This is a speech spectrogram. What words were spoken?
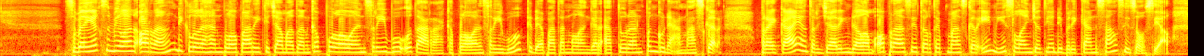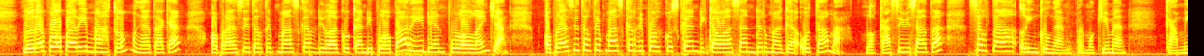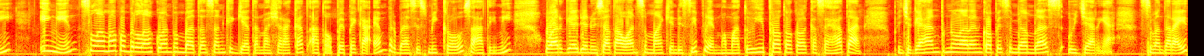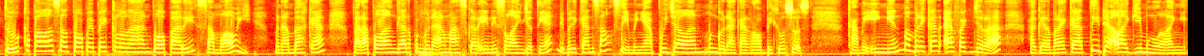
Sebanyak 9 orang di Kelurahan Pulau Pari, Kecamatan Kepulauan Seribu Utara, Kepulauan Seribu, kedapatan melanggar aturan penggunaan masker. Mereka yang terjaring dalam operasi tertib masker ini selanjutnya diberikan sanksi sosial. Lurah Pulau Pari Mahtum mengatakan, operasi tertib masker dilakukan di Pulau Pari dan Pulau Lancang. Operasi tertib masker difokuskan di kawasan dermaga utama, lokasi wisata, serta lingkungan permukiman. Kami ingin selama pemberlakuan pembatasan kegiatan masyarakat atau PPKM berbasis mikro saat ini, warga dan wisatawan semakin disiplin mematuhi protokol kesehatan, pencegahan penularan COVID-19 ujarnya. Sementara itu, Kepala Satpol PP Kelurahan Pulau Pari, Samlawi, menambahkan para pelanggar penggunaan masker ini selanjutnya diberikan sanksi menyapu jalan menggunakan rompi khusus. Kami ingin memberikan efek jerah agar mereka tidak lagi mengulangi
